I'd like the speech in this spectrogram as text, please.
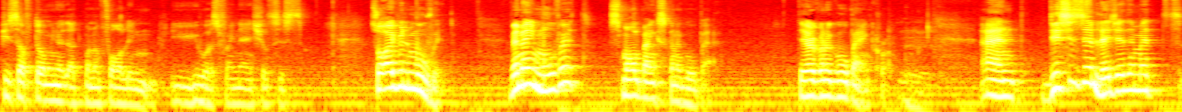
piece of domino that gonna fall in U.S. financial system. So I will move it. When I move it, small banks gonna go bad. They are gonna go bankrupt. Mm. And this is a legitimate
